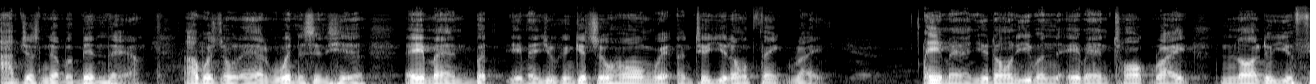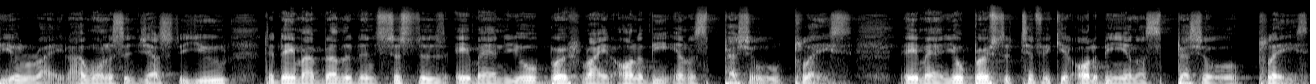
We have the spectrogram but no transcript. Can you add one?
I've just never been there. I wish I would have had a witness in here. Amen. But amen, you can get so hungry until you don't think right. Amen. You don't even, amen, talk right, nor do you feel right. I want to suggest to you today, my brothers and sisters, amen, your birthright ought to be in a special place. Amen. Your birth certificate ought to be in a special place.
